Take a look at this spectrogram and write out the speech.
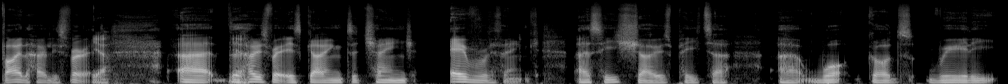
by the Holy Spirit. yeah Uh, the Yeah. Holy Spirit is going to change everything as he shows Peter uh, what God's really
